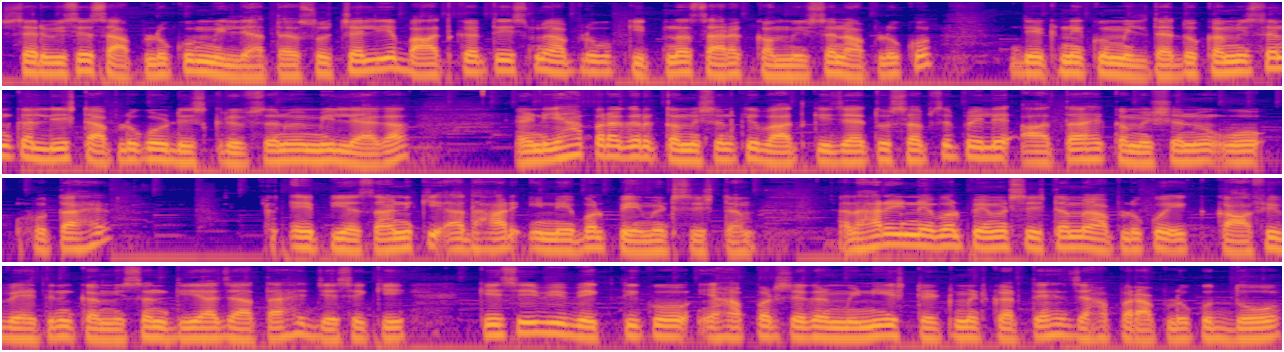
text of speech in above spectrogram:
सर्विसेज़ आप लोग को मिल जाता है। सो चलिए बात करते हैं, इसमें आप लोग को कितना सारा कमीशन आप लोग को देखने को मिलता है। तो कमीशन का लिस्ट आप लोग को डिस्क्रिप्शन में मिल जाएगा। एंड यहाँ पर अगर कमीशन की बात की जाए तो सबसे पहले आता है कमीशन में, वो होता है ए पी एस यानी कि Aadhaar enable payment system. Aadhaar enable payment system में आप लोग को एक काफ़ी बेहतरीन कमीशन दिया जाता है, जैसे कि किसी भी व्यक्ति को यहाँ पर से अगर मिनी स्टेटमेंट करते हैं, जहाँ पर आप लोग को दो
